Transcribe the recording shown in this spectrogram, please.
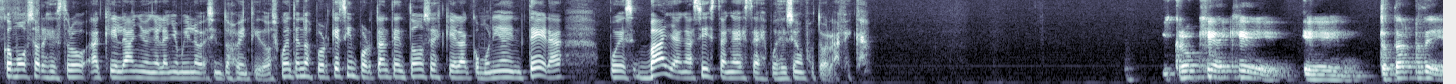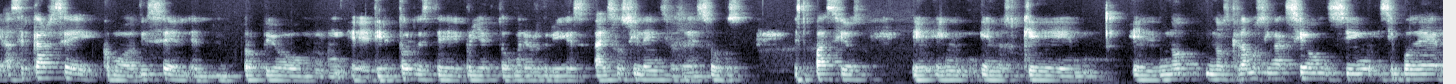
como se registró aquel año, en el año 1922. Cuéntenos por qué es importante entonces que la comunidad entera pues vayan, asistan a esta exposición fotográfica. Y creo que hay que eh, tratar de acercarse, como dice el, propio eh, director de este proyecto, Mario Rodríguez, a esos silencios, a esos espacios eh, en, en, los que no, nos quedamos sin acción, sin, sin poder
